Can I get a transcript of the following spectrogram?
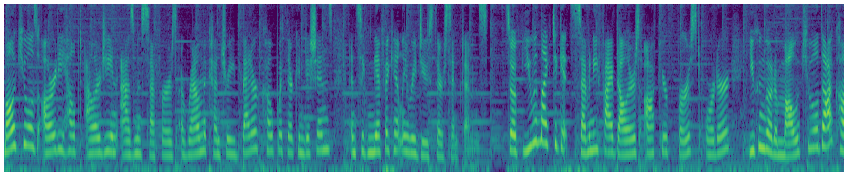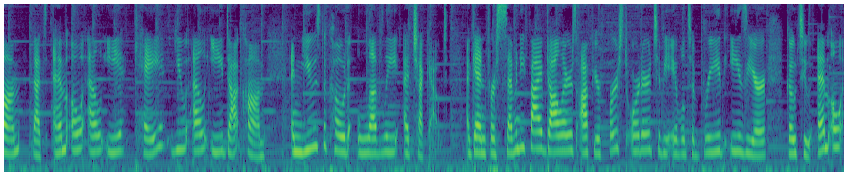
Molekule's already helped allergy and asthma sufferers around the country better cope with their conditions and significantly reduce their symptoms. So if you would like to get $75 off your first order, you can go to molekule.com, that's M O L E K U L E.com, and use the code LOVELY at checkout. Again, for $75 off your first order to be able to breathe easier, go to M-O-L-E-K-U-L-E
